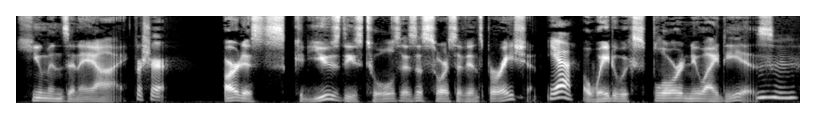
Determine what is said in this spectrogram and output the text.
humans and AI. For sure. Artists could use these tools as a source of inspiration, Yeah. a way to explore new ideas, Mhm.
